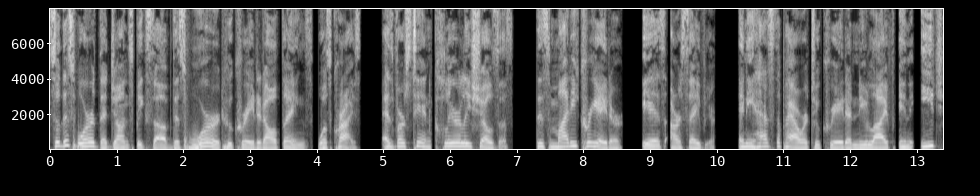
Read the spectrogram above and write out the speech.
So this word that John speaks of, this word who created all things was Christ. As verse 10 clearly shows us, this mighty creator is our savior and he has the power to create a new life in each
